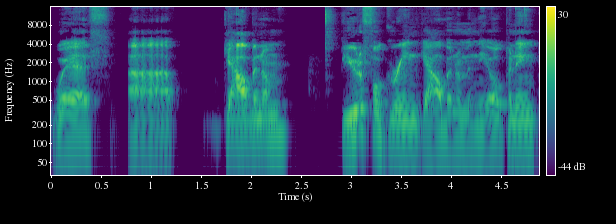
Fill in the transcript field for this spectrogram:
with uh, galbanum, beautiful green galbanum in the opening.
